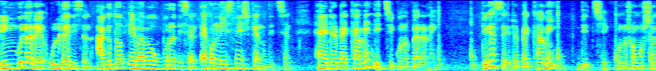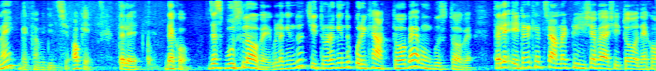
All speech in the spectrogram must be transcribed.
রিংগুলারে উল্টাই দিচ্ছেন আগে তো এভাবে উপরে দিচ্ছেন এখন নিচ নিচ কেন দিচ্ছেন? হ্যাঁ এটার ব্যাখ্যা আমি দিচ্ছি, কোনো প্যারা নেই। ঠিক আছে? এটার ব্যাখ্যা আমি দিচ্ছি, কোনো সমস্যা নাই, ব্যাখ্যা আমি দিচ্ছি। ওকে, তাহলে দেখো জাস্ট বুঝলে হবে, এগুলো কিন্তু চিত্রটা কিন্তু পরীক্ষায় আঁকতে হবে এবং বুঝতে হবে। তাহলে এটার ক্ষেত্রে আমরা একটু হিসাবে আসি। তো দেখো,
